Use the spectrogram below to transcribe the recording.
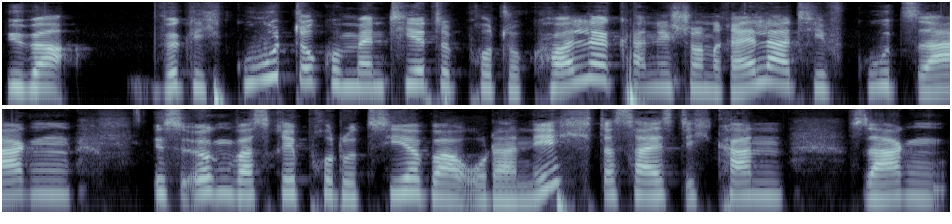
Über wirklich gut dokumentierte Protokolle kann ich schon relativ gut sagen, ist irgendwas reproduzierbar oder nicht. Das heißt, ich kann sagen,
